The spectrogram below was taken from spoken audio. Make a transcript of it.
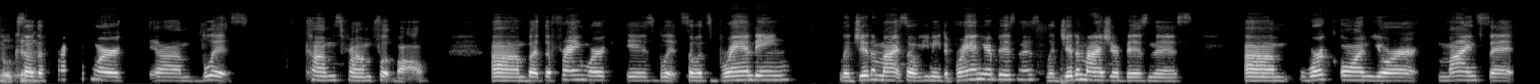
Okay. So the framework um, Blitz comes from football, um, but the framework is Blitz. So it's branding, legitimize. So you need to brand your business, legitimize your business, um, work on your mindset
